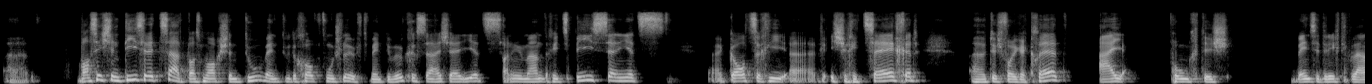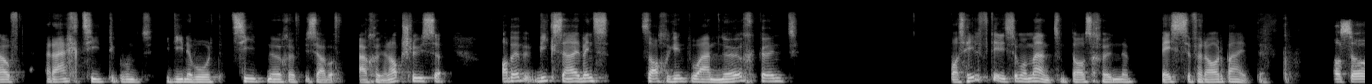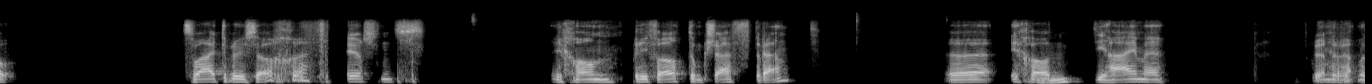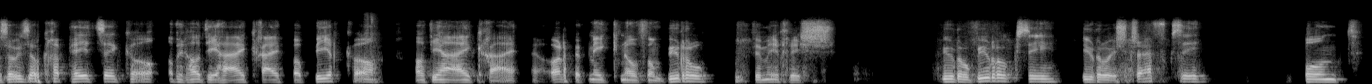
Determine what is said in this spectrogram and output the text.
Äh, was ist denn dein Rezept? Was machst denn du, wenn du den Kopf musst? Wenn du wirklich sagst, hey, jetzt habe ich im Moment ein bisschen zu beißen, jetzt äh, geht's ein bisschen, äh, ist ein bisschen zäher. Äh, du hast vorhin erklärt, ein Punkt ist, wenn es nicht richtig läuft, rechtzeitig und in deinen Worten zeitnah etwas auch können abschliessen Aber wie gesagt, wenn es Sachen gibt, die einem näher gehen, was hilft dir in so einem Moment, um das können besser verarbeiten? Also zwei, drei Sachen. Erstens, ich habe Privat und Geschäft getrennt. Äh, ich habe mhm. die Heime Früher hat man sowieso kein PC gehabt, aber ich hatte die kein Papier gehabt, hatte die keine Arbeit mitgenommen vom Büro. Für mich ist Büro Büro gewesen, Büro ist Geschäft gewesen und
